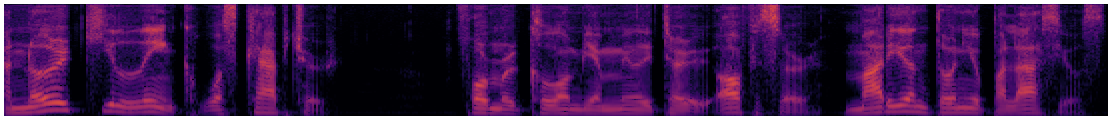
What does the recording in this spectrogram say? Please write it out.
another key link was captured. Former Colombian military officer Mario Antonio Palacios,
